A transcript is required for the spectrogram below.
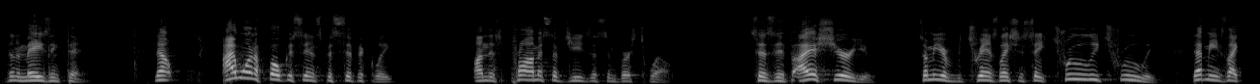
It's an amazing thing. Now, I want to focus in specifically on this promise of Jesus in verse 12. It says, If I assure you, some of your translations say truly, truly. That means like,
